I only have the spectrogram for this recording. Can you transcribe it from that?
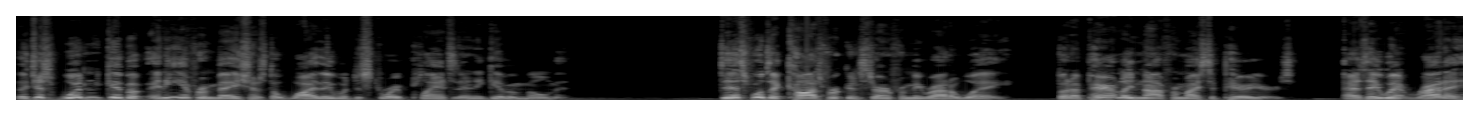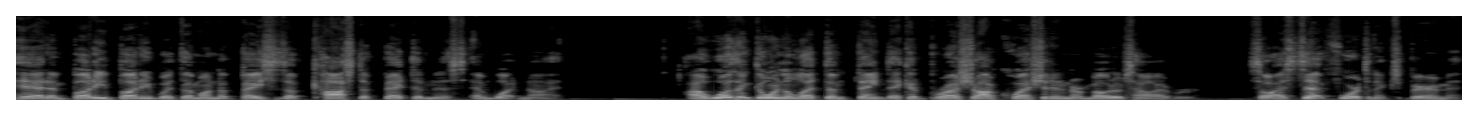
They just wouldn't give up any information as to why they would destroy plants at any given moment. This was a cause for concern for me right away, but apparently not for my superiors, as they went right ahead and buddy-buddied with them on the basis of cost-effectiveness and whatnot. I wasn't going to let them think they could brush off questioning their motives, however, so I set forth an experiment.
